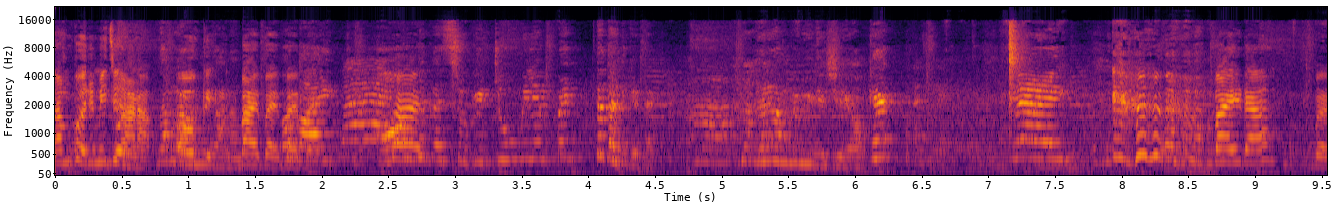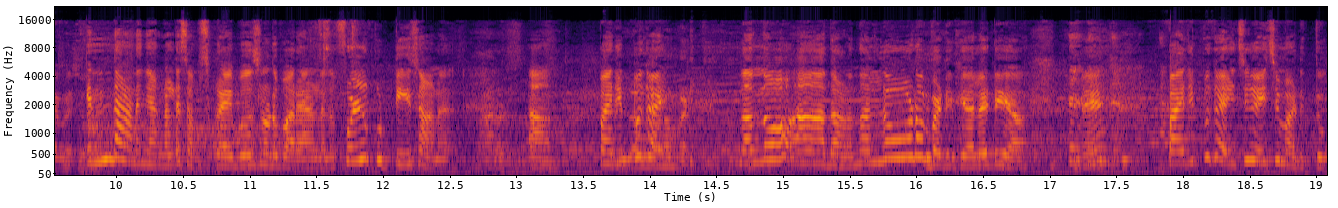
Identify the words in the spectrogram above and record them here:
നമുക്ക് ഒരുമിച്ച് കാണാം. Okay bye bye bye bye. Two million പെട്ടെന്ന് അടിക്കട്ടെ. നമുക്ക് വീഡിയോ ചെയ്യാം ഓക്കെ ബൈഡാ ബൈ ബൈ എന്താണ് ഞങ്ങളുടെ സബ്സ്ക്രൈബേഴ്സിനോട് പറയാനുള്ളത്? ഫുൾ കുട്ടീസ് ആണ്. ആ പരിപ്പ് നന്നോ ആ അതാണ്. നല്ലോണം പഠിക്കുക അല്ലേട്ടിയാ ഏ പരിപ്പ് കഴിച്ച് കഴിച്ച് മടുത്തു.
